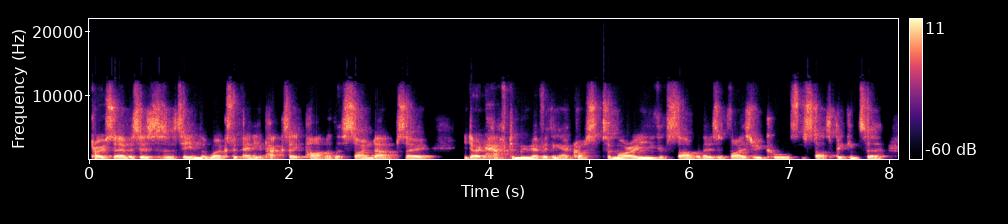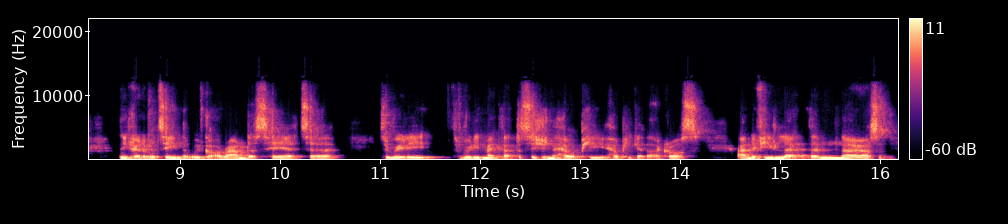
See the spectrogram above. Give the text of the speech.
Pro Services is a team that works with any Pax8 partner that's signed up. So you don't have to move everything across tomorrow. You can start with those advisory calls and start speaking to the incredible team that we've got around us here to to really to really make that decision to help you help you get that across. And if you let them know, I was,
